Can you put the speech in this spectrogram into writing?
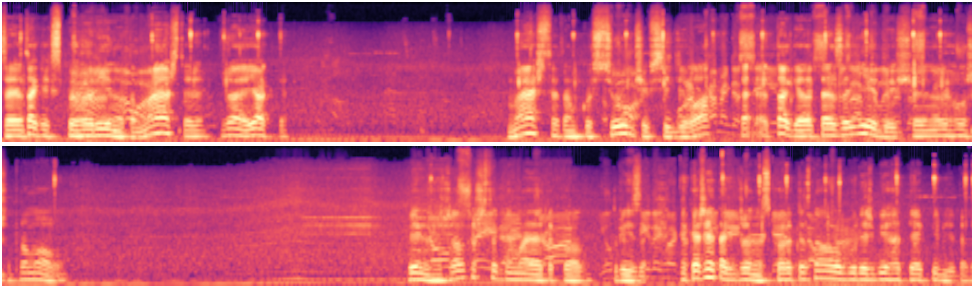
Це не так, як з Пегоріно, там меш ти, Женя, як ти? Меш ти там костюмчик, всі діла. Та, е, так, я до тебе заїду, ще й не виголошу промову. Блін, жалко, що тут немає такого приза. Не кажи так, Джоне, скоро ти знову будеш бігати як підліток.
